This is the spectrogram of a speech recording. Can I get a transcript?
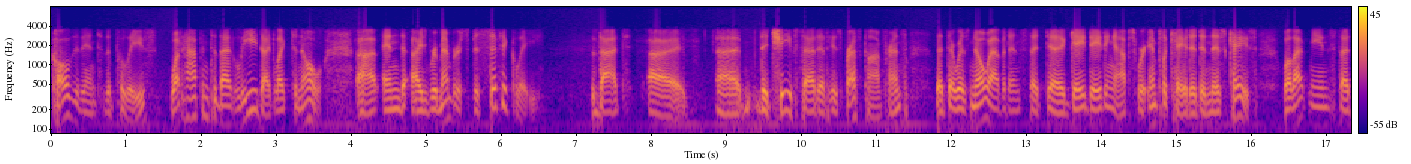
called it into the police. What happened to that lead? I'd like to know. Uh, and I remember specifically that uh, uh, the chief said at his press conference that there was no evidence that uh, gay dating apps were implicated in this case. Well, that means that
